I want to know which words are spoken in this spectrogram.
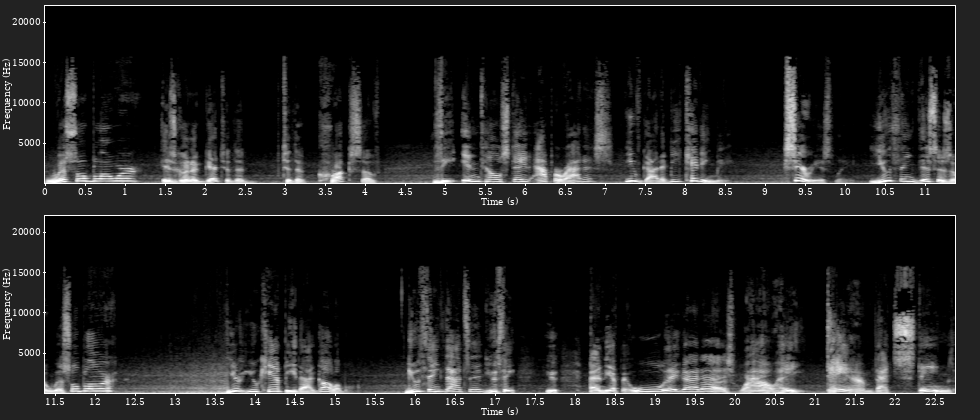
whistleblower is going to get to the to the crux of the Intel state apparatus? You've got to be kidding me. Seriously, you think this is a whistleblower? You you can't be that gullible. You think that's it? You think you and the FBI? Ooh, they got us! Wow, hey, damn, that stings!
